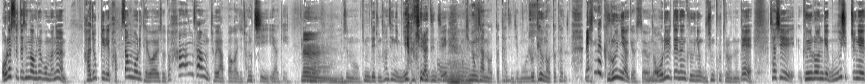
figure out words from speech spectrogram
어렸을 때 생각을 해보면은 가족끼리 밥상머리 대화에서도 항상 저희 아빠가 이제 정치 이야기, 네. 무슨 뭐 김대중 선생님 이야기라든지 뭐 김용삼은 어떻다든지 뭐 노태우는 어떻다든지 맨날 그런 이야기였어요. 근데 어릴 때는 그 그냥 무심코 들었는데 사실 그런 게 무의식 중에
